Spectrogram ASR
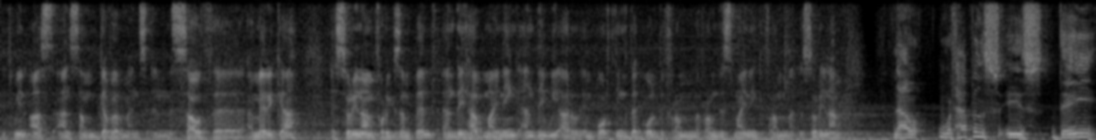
between us and some governments in South uh, America, uh, Suriname, for example, and they have mining, and they, we are importing the gold from, from this mining from Suriname. Now, what happens is they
